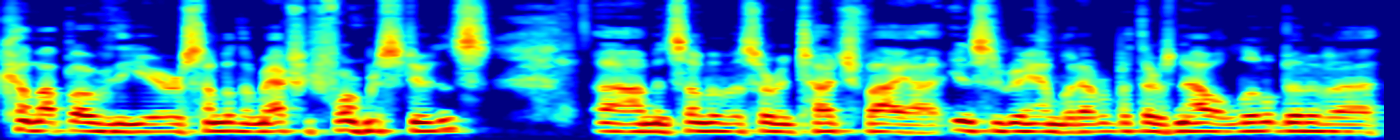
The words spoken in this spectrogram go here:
come up over the years. Some of them are actually former students, um, and some of us are in touch via Instagram, whatever. But there's now a little bit of a,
